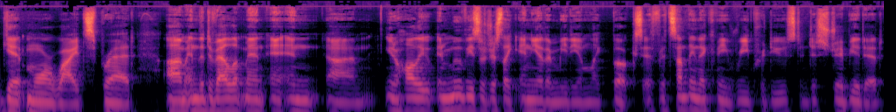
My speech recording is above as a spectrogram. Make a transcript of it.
get more widespread. Um, and the development and, um, you know, Hollywood and movies are just like any other medium, like books. If it's something that can be reproduced and distributed,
